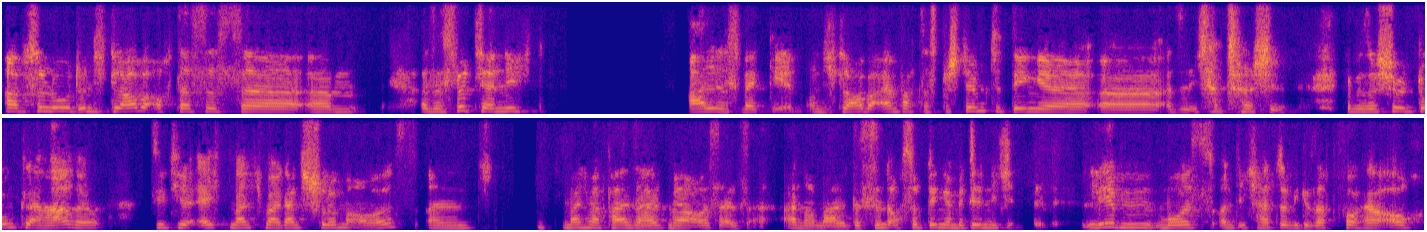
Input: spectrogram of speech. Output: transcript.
Absolut. Und ich glaube auch, dass es, äh, ähm, also es wird ja nicht alles weggehen. Und ich glaube einfach, dass bestimmte Dinge, äh, also ich habe ich habe so schön dunkle Haare, sieht hier echt manchmal ganz schlimm aus. Und manchmal fallen sie halt mehr aus als andere Mal. Das sind auch so Dinge, mit denen ich leben muss. Und ich hatte, wie gesagt, vorher auch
